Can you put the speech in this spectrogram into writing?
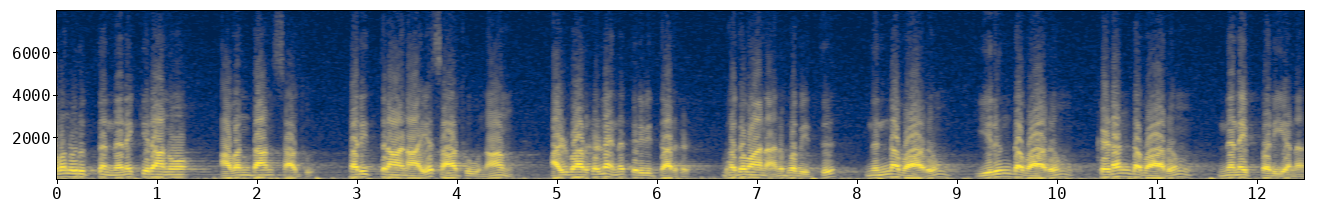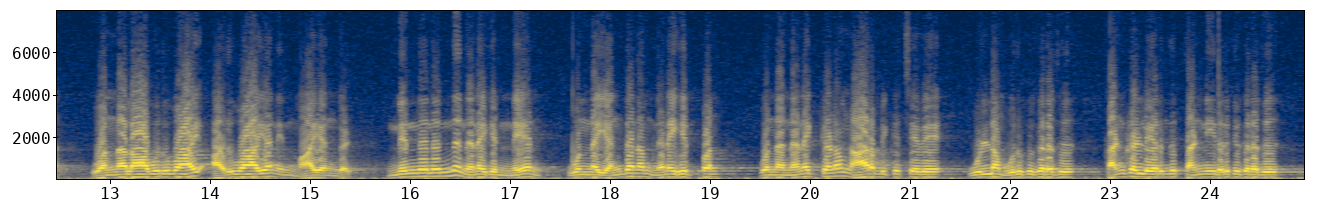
எவனொருத்தன் நினைக்கிறானோ அவன்தான் சாது. பரித்ராணாய சாது நாம் ஆழ்வார்கள் என்ன தெரிவித்தார்கள்? பகவான் அனுபவித்து நின்னவாறும் இருந்தவாறும் கிடந்தவாறும் நினைப்பரியன ஒன்னலாவுருவாய் அருவாய நின் மாயங்கள். நின்னு நின்னு நினைகின்றேன். உன்னை எங்கனம் நினைகிற்பன். உன்னை நினைக்கணும் ஆரம்பிக்கச்சேவே உள்ளம் உருகுகிறது. கண்கள்ல இருந்து தண்ணீர் இருக்குகிறது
